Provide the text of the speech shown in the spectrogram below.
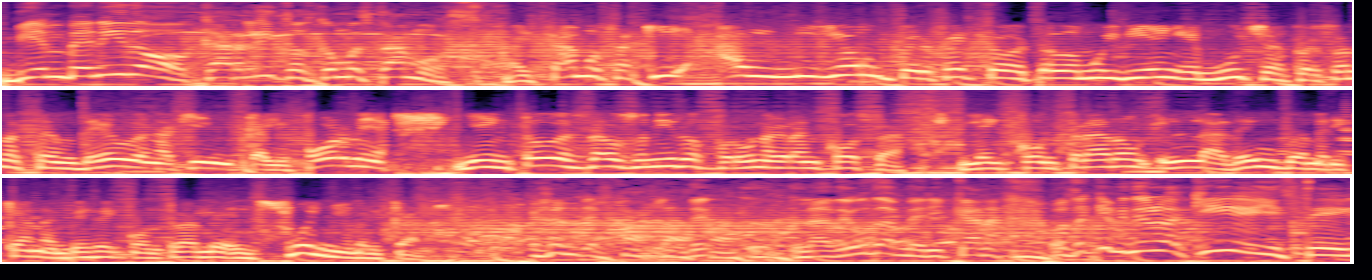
Bienvenido, Carlitos, ¿cómo estamos? Estamos aquí al millón, perfecto, todo muy bien. Muchas personas se endeudan aquí en California y en todo Estados Unidos por una gran cosa. Le encontraron la deuda americana en vez de encontrarle el sueño americano. La, deuda americana. O sea que vinieron aquí este,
